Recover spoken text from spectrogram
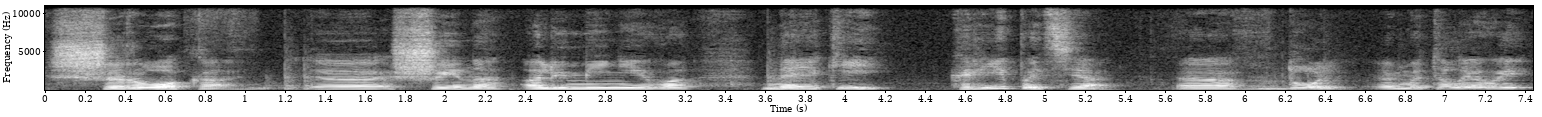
широка е, шина алюмінієва, на якій кріпиться е, вдоль е, металевий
